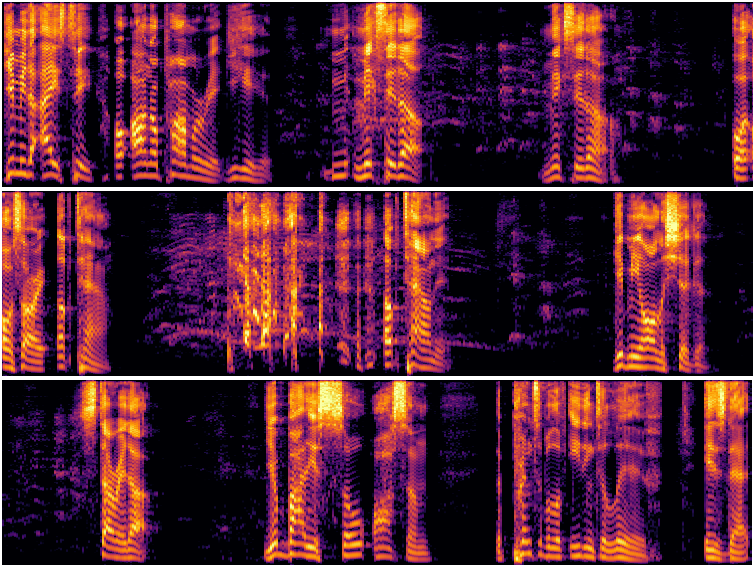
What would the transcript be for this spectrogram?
Give me the iced tea or Arnold Palmer it. Yeah, M- mix it up. Mix it up. Or, oh, sorry, uptown. uptown it. Give me all the sugar. Stir it up. Your body is so awesome. The principle of eating to live is that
